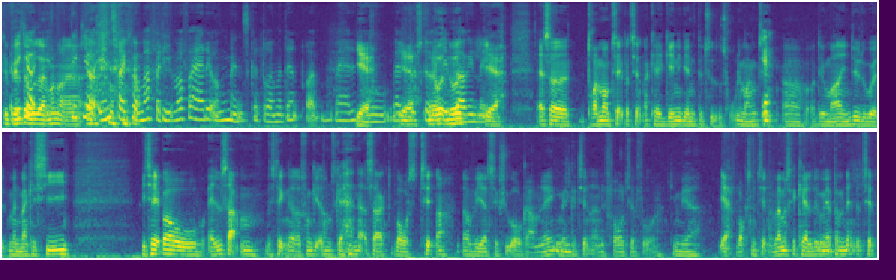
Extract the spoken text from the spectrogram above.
Det vælter ud af mig, når jeg... Det gjorde indtryk på mig, fordi hvorfor er det unge mennesker drømmer den drøm? Hvad er det, Ja, du, hvad er det, ja, du skriver i det blogindlæg? Ja, altså drømme om tab og tænder kan igen igen betyde utrolig mange ting, ja. og, og det er jo meget individuelt, men man kan sige, vi taber jo alle sammen, hvis tingene ellers fungerer, som skal han har sagt, vores tænder, når vi er 6-7 år gamle, ikke? Mm. mælketænderne i forhold til at få de mere ja, voksne tænder, hvad man skal kalde det, mere permanente tænder.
